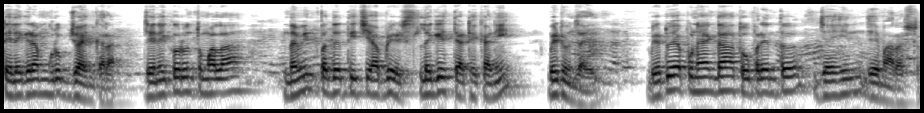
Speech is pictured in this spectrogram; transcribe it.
टेलिग्राम ग्रुप जॉईन करा. जेणेकरून तुम्हाला नवीन पद्धतीची अपडेट्स लगेच त्या ठिकाणी भेटून जाईल. भेटूया पुन्हा एकदा तोपर्यंत जय हिंद जय महाराष्ट्र.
